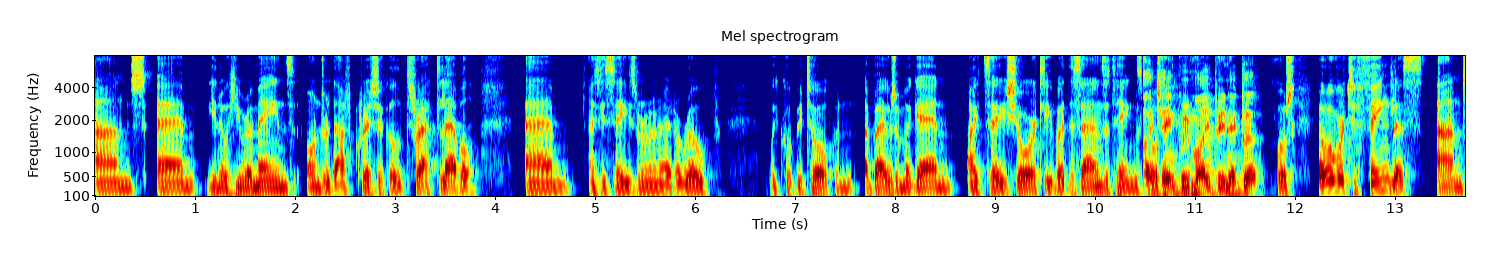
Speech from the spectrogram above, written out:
and um, you know he remains under that critical threat level. Um, as you say, he's running out of rope we could be talking about him again, I'd say shortly by the sounds of things. But, I think we might be, Nicola. But over to Finglas and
